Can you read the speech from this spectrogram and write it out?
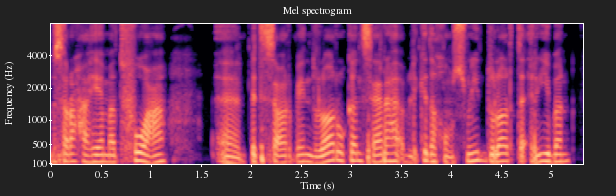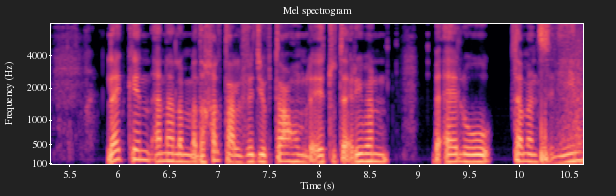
بصراحة هي مدفوعة بتسعة وأربعين دولار وكان سعرها قبل كده خمسمية دولار تقريبا. لكن أنا لما دخلت على الفيديو بتاعهم لقيته تقريبا بقاله 8 سنين.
